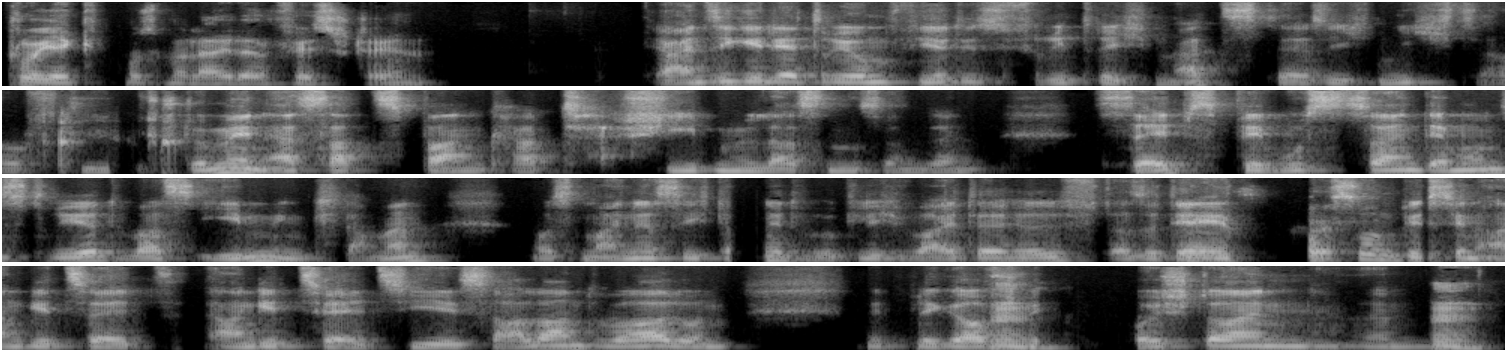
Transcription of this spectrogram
Projekt, muss man leider feststellen. Der Einzige, der triumphiert, ist Friedrich Matz, der sich nicht auf die Stimmenersatzbank hat schieben lassen, sondern Selbstbewusstsein demonstriert, was ihm in Klammern aus meiner Sicht auch nicht wirklich weiterhilft. Also der ist auch so ein bisschen angezählt, angezählt siehe Saarlandwahl und mit Blick auf hm. Schleswig-Holstein ähm,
